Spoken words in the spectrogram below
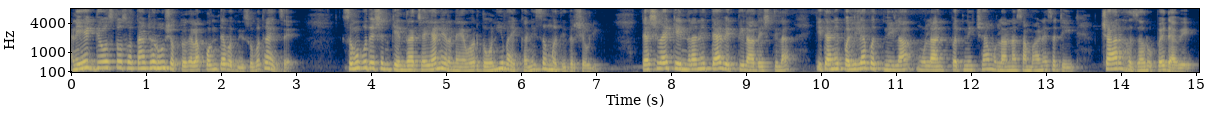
आणि एक दिवस तो स्वतः ठरवू शकतो त्याला कोणत्या पत्नीसोबत राहायचं आहे समुपदेशन केंद्राच्या या निर्णयावर दोन्ही बायकांनी संमती दर्शवली. त्याशिवाय केंद्राने त्या व्यक्तीला आदेश दिला की त्याने पहिल्या पत्नीला मुलां पत्नीच्या मुलांना सांभाळण्यासाठी चार हजार रुपये द्यावे.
